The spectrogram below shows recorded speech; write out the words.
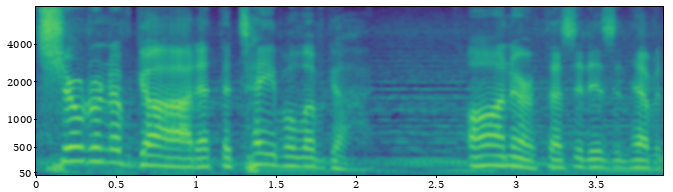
children of God at the table of God on earth as it is in heaven.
